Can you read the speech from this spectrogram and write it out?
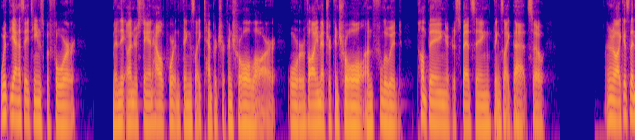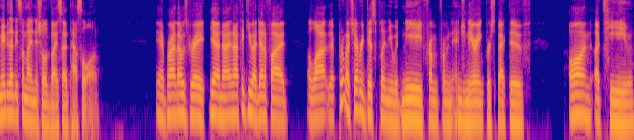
with the assay teams before and they understand how important things like temperature control are or volumetric control on fluid pumping or dispensing, things like that. So I don't know. I guess that maybe that'd be some of my initial advice I'd pass along. Yeah, Brian, that was great. Yeah, and I, and I think you identified a lot, pretty much every discipline you would need from from an engineering perspective on a team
